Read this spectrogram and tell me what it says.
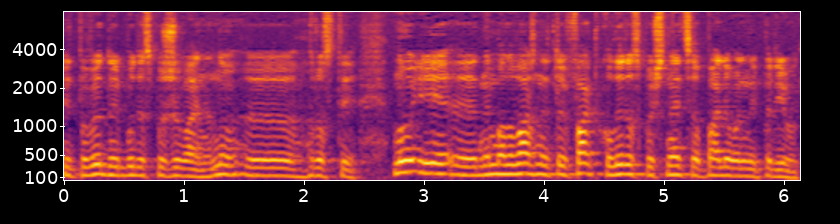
відповідно і буде споживання ну, е, рости. Ну і е, немаловажний той факт, коли розпочнеться опалювальний період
